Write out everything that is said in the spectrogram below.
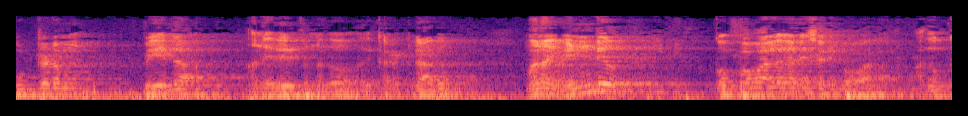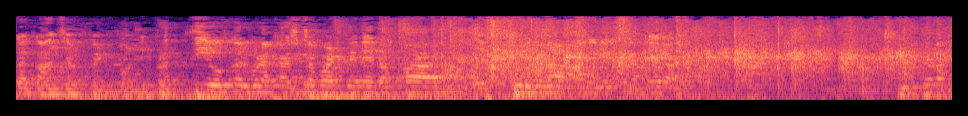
పుట్టడం పేద అనేది ఉన్నదో అది కరెక్ట్ కాదు. మన ఎండ్ గొప్ప వాళ్ళుగానే చనిపోవాలి. అదొక్క కాన్సెప్ట్ పెట్టుకోండి. ప్రతి ఒక్కరు కూడా కష్టపడితేనే తప్ప ఎప్పుడు కూడా పుట్టడం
